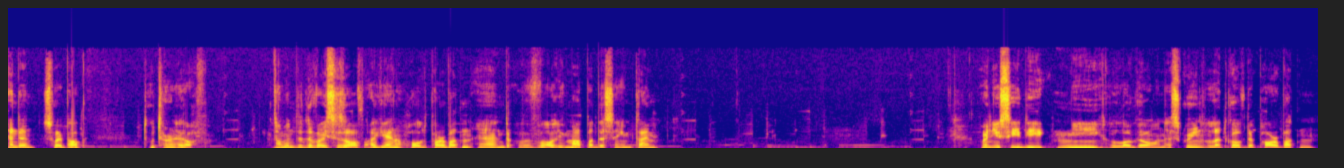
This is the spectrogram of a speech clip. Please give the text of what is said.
and then swipe up to turn it off. Now when the device is off, again hold power button and volume up at the same time. When you see the Mi logo on the screen, let go of the power button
